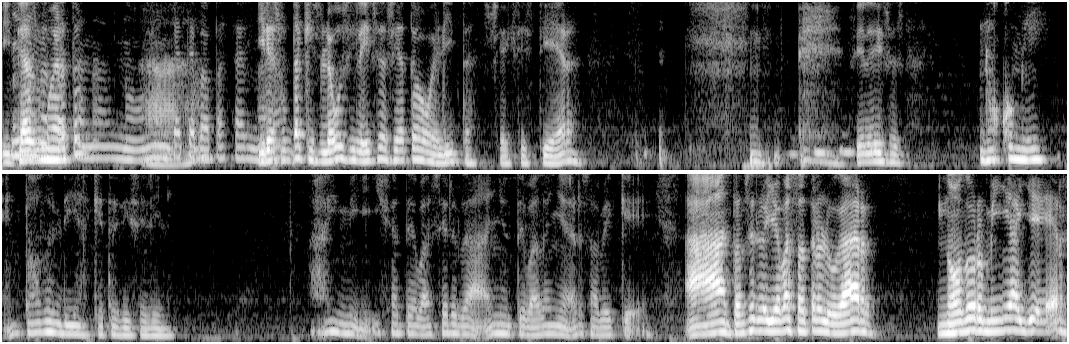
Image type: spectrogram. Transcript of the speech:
¿Y te No has muerto? pasa nada, No, nunca te va a pasar nada. Y resulta que luego si le dices así a tu abuelita, si existiera, si le dices, no comí en todo el día, ¿qué te dice Lili? Ay, mi hija te va a hacer daño, te va a dañar, ¿sabe qué? Ah, entonces lo llevas a otro lugar. No dormí ayer.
